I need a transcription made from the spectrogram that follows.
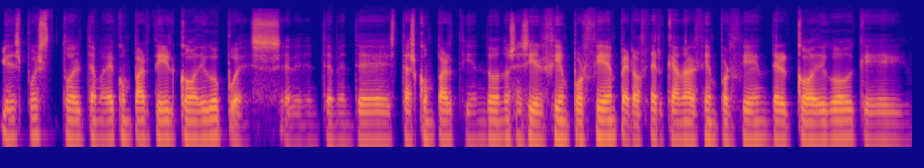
y después todo el tema de compartir código, pues evidentemente estás compartiendo, no sé si el 100%, pero cercano al 100% del código que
